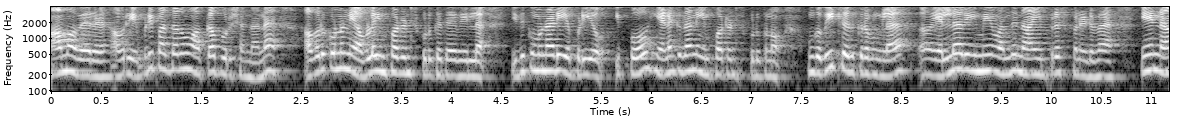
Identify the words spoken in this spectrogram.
மாமா வேற. அவர் எப்படி பார்த்தாலும் அக்கா புருஷன் தானே? அவருக்கு ஒன்றும் நீ அவ்வளோ இம்பார்ட்டன்ஸ் கொடுக்க தேவையில்லை. இதுக்கு முன்னாடி எப்படியோ. இப்போது எனக்கு தான் நீ இம்பார்ட்டன்ஸ் கொடுக்கணும். உங்கள் வீட்டில் இருக்கிறவங்கள எல்லாரையுமே வந்து நான் இம்ப்ரெஸ் பண்ணிடுவேன். ஏன்னா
